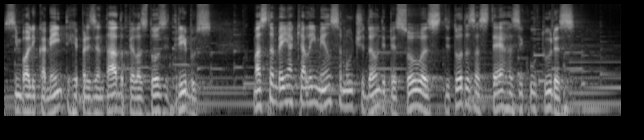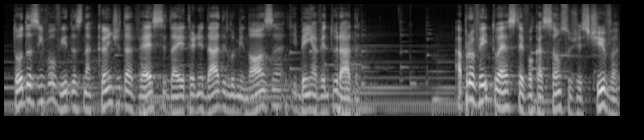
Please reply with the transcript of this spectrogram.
simbolicamente representado pelas doze tribos, mas também aquela imensa multidão de pessoas de todas as terras e culturas, todas envolvidas na cândida veste da eternidade luminosa e bem-aventurada. Aproveito esta evocação sugestiva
